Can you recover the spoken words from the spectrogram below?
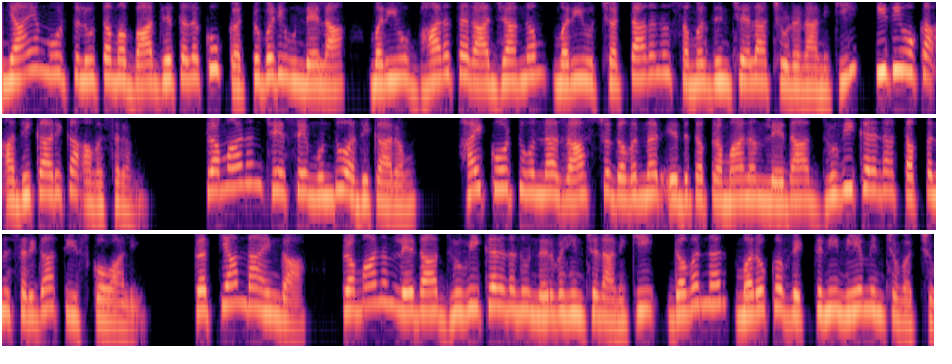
న్యాయమూర్తులు తమ బాధ్యతలకు కట్టుబడి ఉండేలా మరియు భారత రాజ్యాంగం మరియు చట్టాలను సమర్థించేలా చూడడానికి ఇది ఒక అధికారిక అవసరం. ప్రమాణం చేసే ముందు అధికారం హైకోర్టు ఉన్న రాష్ట్ర గవర్నర్ ఎదుట ప్రమాణం లేదా ధృవీకరణ తప్పనిసరిగా తీసుకోవాలి. ప్రత్యామ్నాయంగా ప్రమాణం లేదా ధృవీకరణను నిర్వహించడానికి గవర్నర్ మరొక వ్యక్తిని నియమించవచ్చు.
